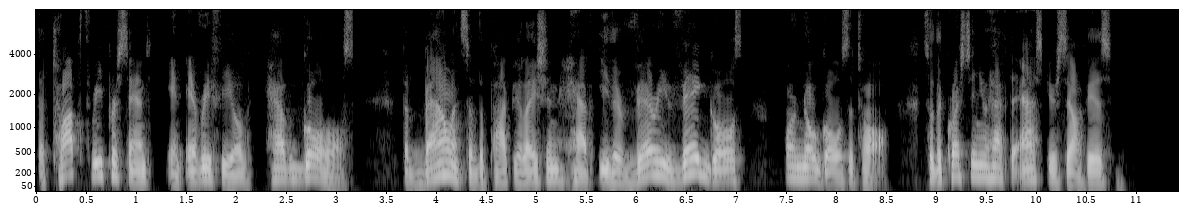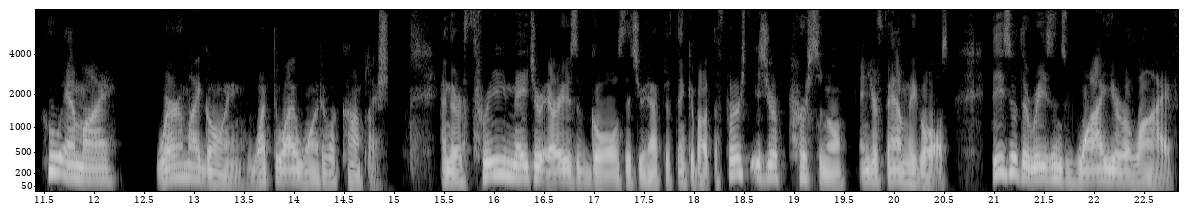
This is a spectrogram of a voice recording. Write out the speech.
The top 3% in every field have goals. The balance of the population have either very vague goals or no goals at all. So the question you have to ask yourself is, who am I? Where am I going? What do I want to accomplish? And there are three major areas of goals that you have to think about. The first is your personal and your family goals. These are the reasons why you're alive.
